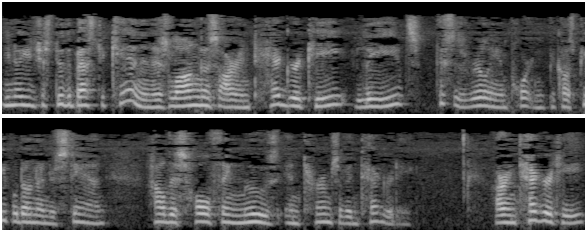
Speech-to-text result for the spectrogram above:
you know, you just do the best you can. And as long as our integrity leads, this is really important because people don't understand how this whole thing moves in terms of integrity. Our integrity,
